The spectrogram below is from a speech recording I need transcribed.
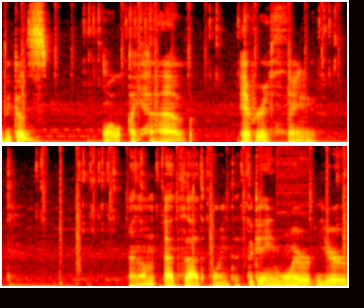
because, well, I have everything. And I'm at that point at the game where you're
